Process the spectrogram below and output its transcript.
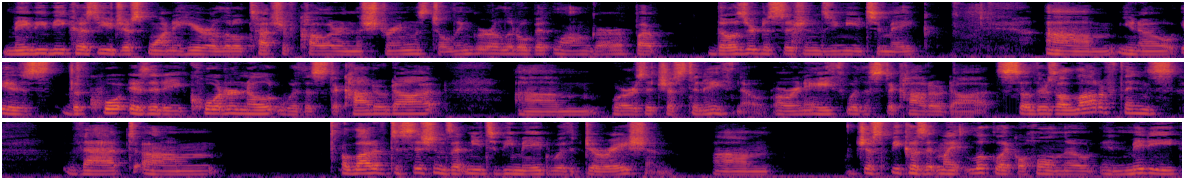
maybe because you just want to hear a little touch of color in the strings to linger a little bit longer. But those are decisions you need to make. Um, you know, is the is it a quarter note with a staccato dot? Um, or is it just an eighth note or an eighth with a staccato dot? So there's a lot of things that um, a lot of decisions that need to be made with duration. Um, just because it might look like a whole note in MIDI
